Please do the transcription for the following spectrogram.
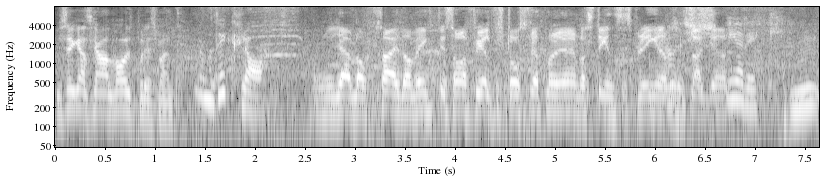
vi ser ganska allvarligt på det som hänt. Ja, men det är klart. En jävla offside-avvinkning som var fel förstås. Vet man hur en jävla stinsen springer över sin flagga. Erik. Mm.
